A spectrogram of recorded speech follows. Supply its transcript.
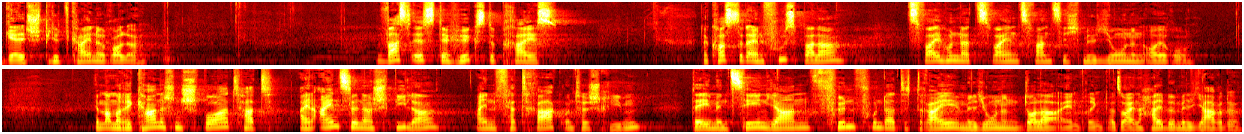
Geld spielt keine Rolle. Was ist der höchste Preis? Da kostet ein Fußballer 222 Millionen Euro. Im amerikanischen Sport hat ein einzelner Spieler einen Vertrag unterschrieben, der ihm in zehn Jahren 503 Millionen Dollar einbringt, also eine halbe Milliarde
